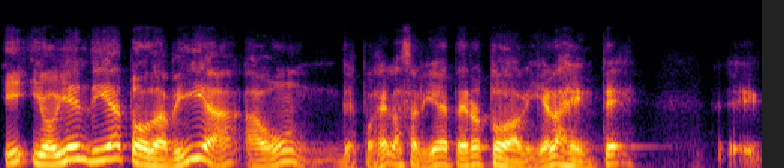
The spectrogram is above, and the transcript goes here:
Y, hoy en día todavía, aún después de la salida de Pedro, todavía la gente eh,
